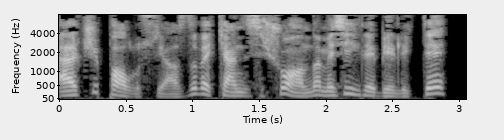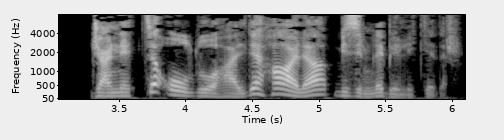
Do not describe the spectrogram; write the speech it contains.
Elçi Paulus yazdı ve kendisi şu anda Mesih ile birlikte cennette olduğu halde hala bizimle birliktedir.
